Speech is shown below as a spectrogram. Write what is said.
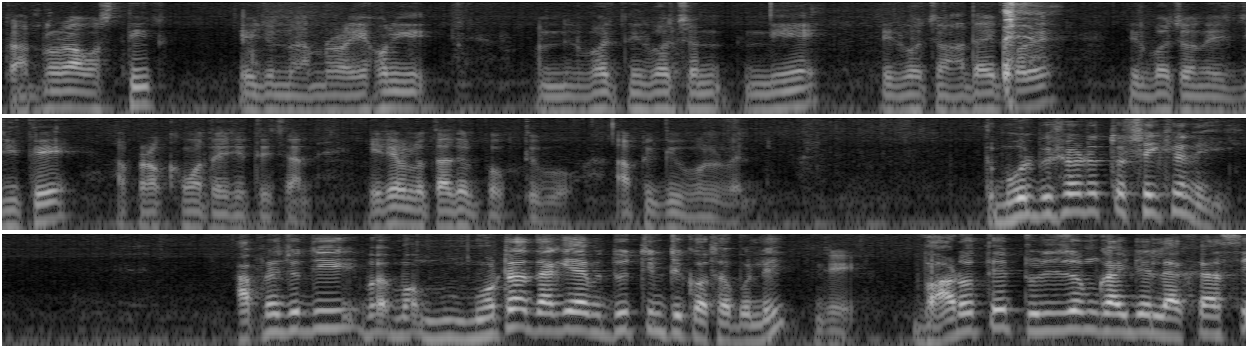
তো আপনারা অস্থির এই জন্য আমরা এখনই নির্বাচন নির্বাচন নিয়ে নির্বাচন আদায় করে নির্বাচনে জিতে আপনারা ক্ষমতায় যেতে চান। এটা হলো তাদের বক্তব্য। আপনি কি বলবেন? তো মূল বিষয়টা তো সেইখানেই। আপনি যদি মোটা দাগে আমি দুই তিনটি কথা বলি। জি। ভারতের ট্যুরিজম গাইডে লেখা আছে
